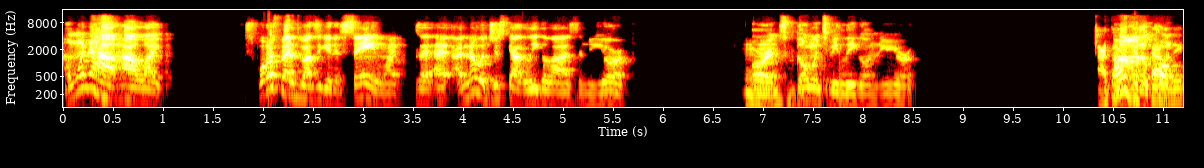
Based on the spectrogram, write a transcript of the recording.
I wonder how how like sports betting is about to get insane. Like I, I know it just got legalized in New York, mm-hmm. or it's going to be legal in New York. I thought it was le-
